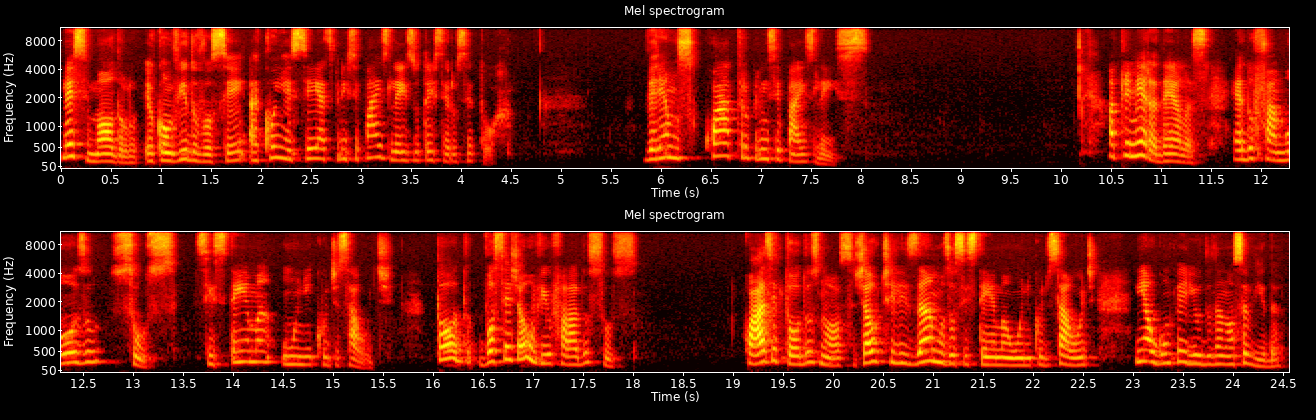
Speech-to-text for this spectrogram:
Nesse módulo, eu convido você a conhecer as principais leis do terceiro setor. Veremos quatro principais leis. A primeira delas é do famoso SUS, Sistema Único de Saúde. Todo, você já ouviu falar do SUS? Quase todos nós já utilizamos o Sistema Único de Saúde em algum período da nossa vida.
